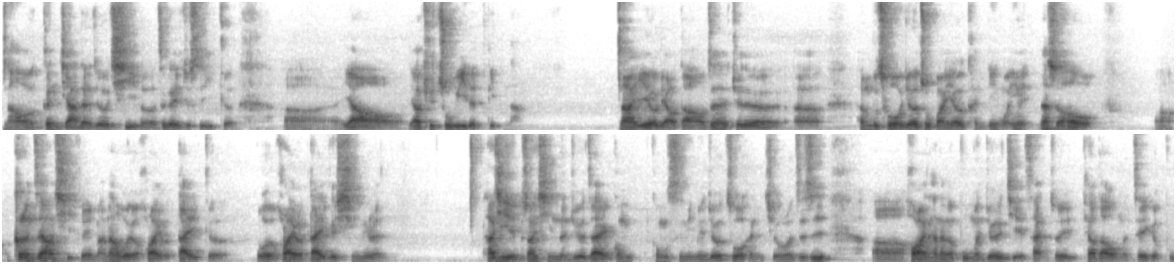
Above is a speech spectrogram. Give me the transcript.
然后更加的就契合，这个也就是一个呃要要去注意的点呐。那也有聊到，我真的觉得呃很不错，我觉得主管也有肯定我，因为那时候呃客人正要起飞嘛，那我有后来有带一个，我后来有带一个新人，他其实也不算新人，就是在公公司里面就做很久了，只是。啊，后来他那个部门就会解散，所以跳到我们这个部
